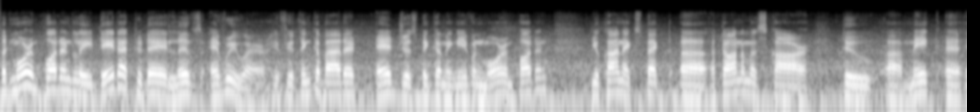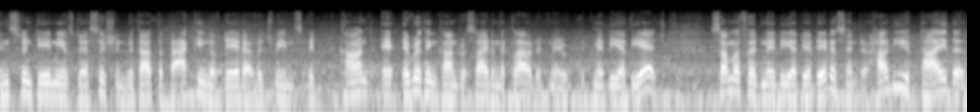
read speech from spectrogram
But more importantly, data today lives everywhere. If you think about it, edge is becoming even more important. You can't expect an autonomous car to uh, make an instantaneous decision without the backing of data, which means it can't, everything can't reside in the cloud. It may, it may be at the edge. Some of it may be at your data center. How do you tie the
